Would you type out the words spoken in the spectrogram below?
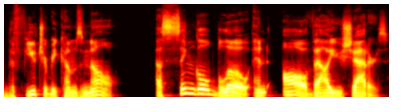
the future becomes null. A single blow and all value shatters.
